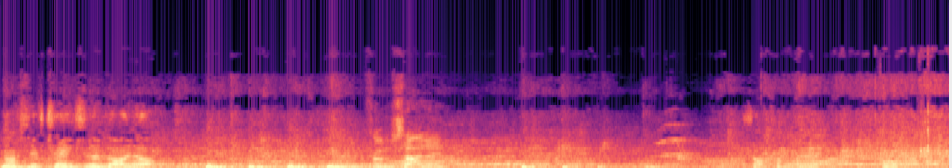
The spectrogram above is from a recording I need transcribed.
Massive change to the lineup from Saturday. Shot comes in, corner.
